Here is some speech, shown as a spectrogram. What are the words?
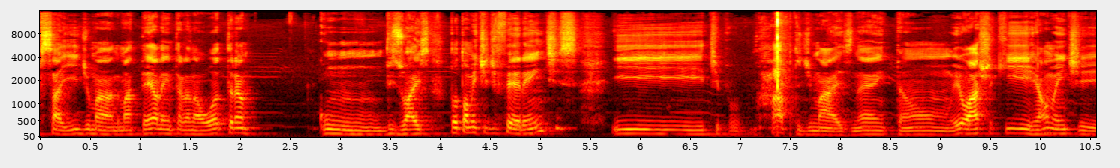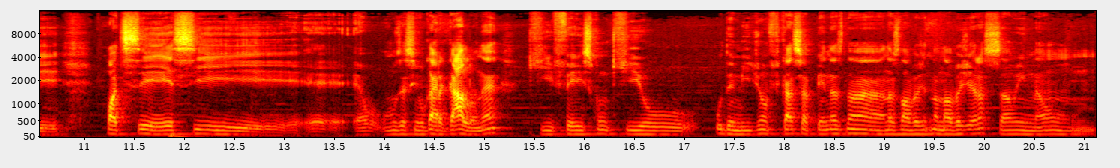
sair de uma, uma tela entrar na outra com visuais totalmente diferentes e, tipo, rápido demais, né? Então, eu acho que realmente pode ser esse, é, é, vamos dizer assim, o gargalo, né? Que fez com que o, o The Medium ficasse apenas na, nas novas, na nova geração e não,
